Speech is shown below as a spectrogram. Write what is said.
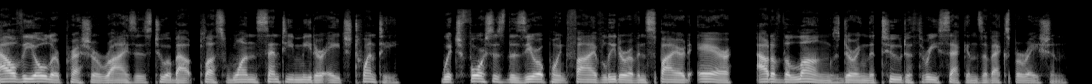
alveolar pressure rises to about plus 1 centimeter H20, which forces the 0.5 liter of inspired air out of the lungs during the 2 to 3 seconds of expiration.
